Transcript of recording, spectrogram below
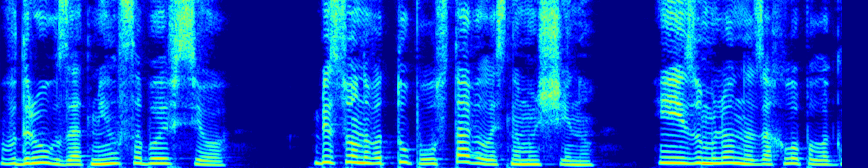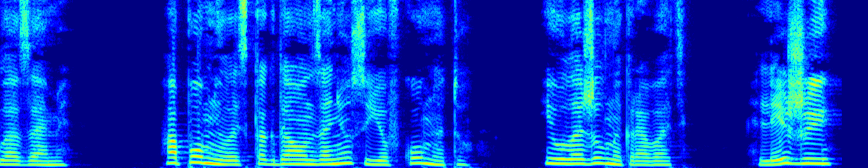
вдруг затмил собой все. Бессонова тупо уставилась на мужчину и изумленно захлопала глазами. Опомнилась, когда он занес ее в комнату и уложил на кровать. «Лежи»,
